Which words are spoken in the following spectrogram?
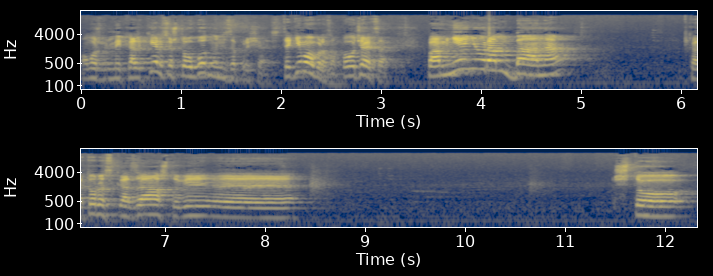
Он может быть микалькель, все что угодно, но не запрещается. Таким образом, получается, по мнению Рамбана, который сказал, что, э, что,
